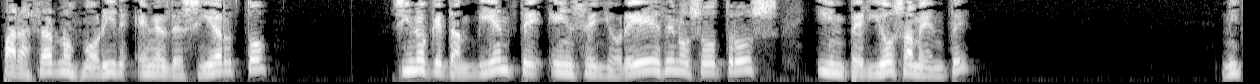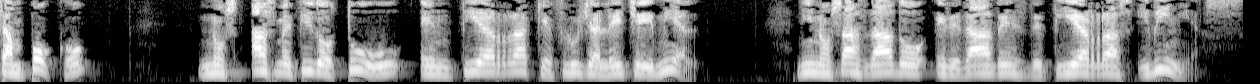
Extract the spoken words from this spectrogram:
para hacernos morir en el desierto, sino que también te enseñorees de nosotros imperiosamente? Ni tampoco nos has metido tú en tierra que fluya leche y miel, ni nos has dado heredades de tierras y viñas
